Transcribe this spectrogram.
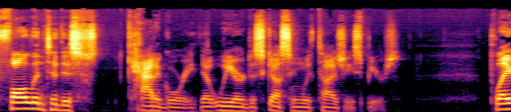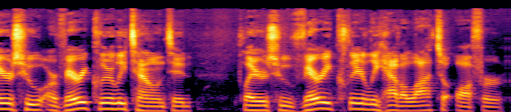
fall into this category that we are discussing with Tyjae Spears. Players who are very clearly talented, players who very clearly have a lot to offer,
